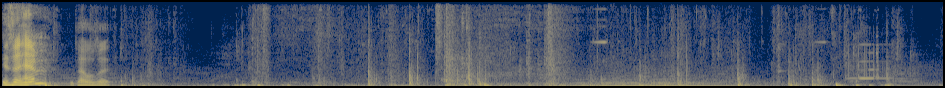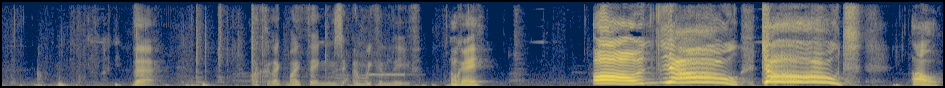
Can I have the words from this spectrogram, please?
Is it him? That was it. There. I'll collect my things and we can leave. Okay. Oh no! Don't! Oh.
